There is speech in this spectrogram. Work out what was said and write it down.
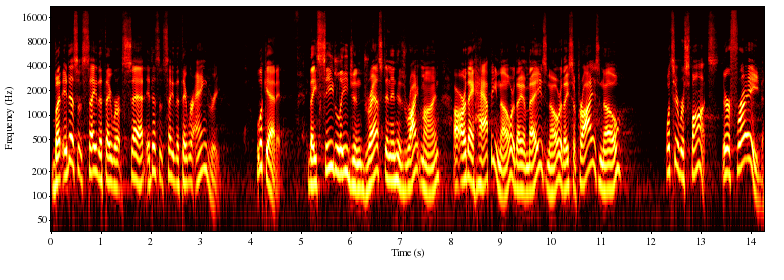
But it doesn't say that they were upset, it doesn't say that they were angry. Look at it. They see Legion dressed and in his right mind. Are they happy? No. Are they amazed? No. Are they surprised? No. What's their response? They're afraid.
